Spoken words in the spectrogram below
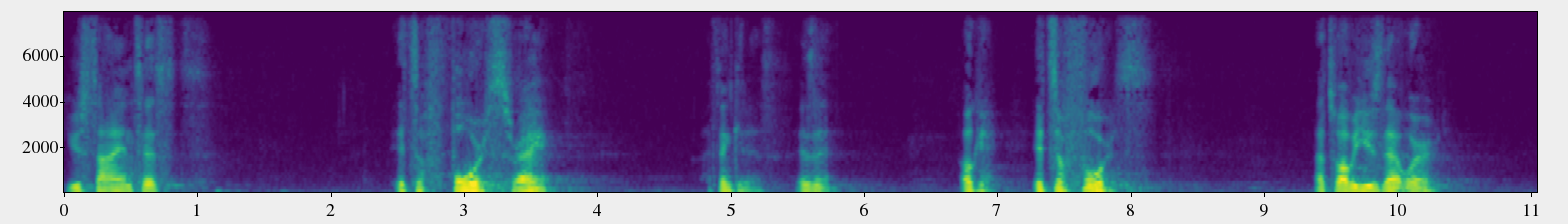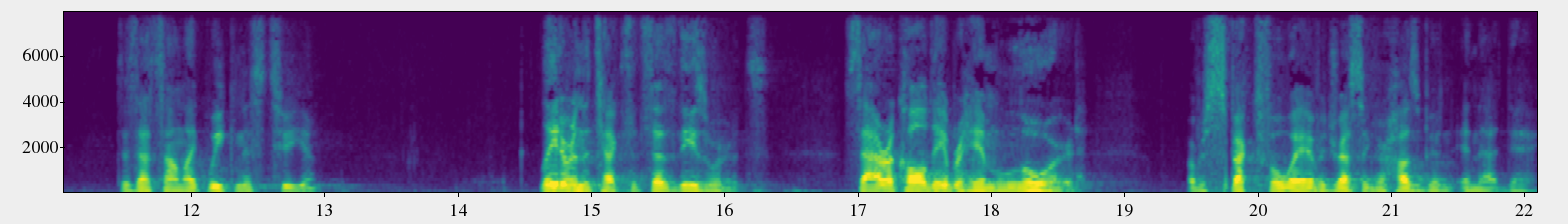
you scientists? It's a force, right? I think it is. Is it? Okay, it's a force. That's why we use that word. Does that sound like weakness to you? Later in the text, it says these words Sarah called Abraham Lord, a respectful way of addressing her husband in that day.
